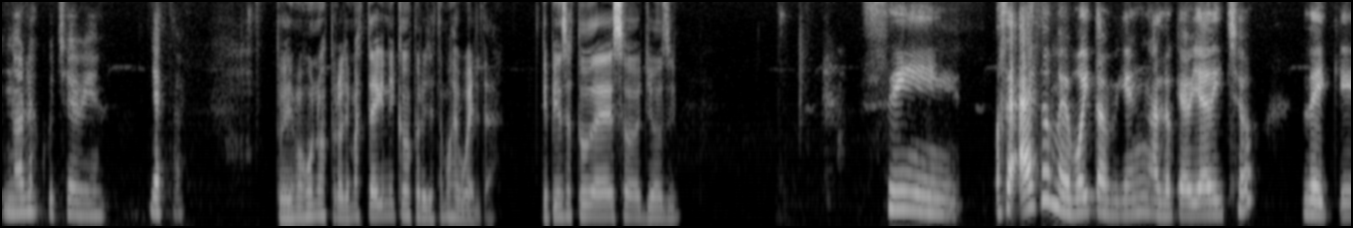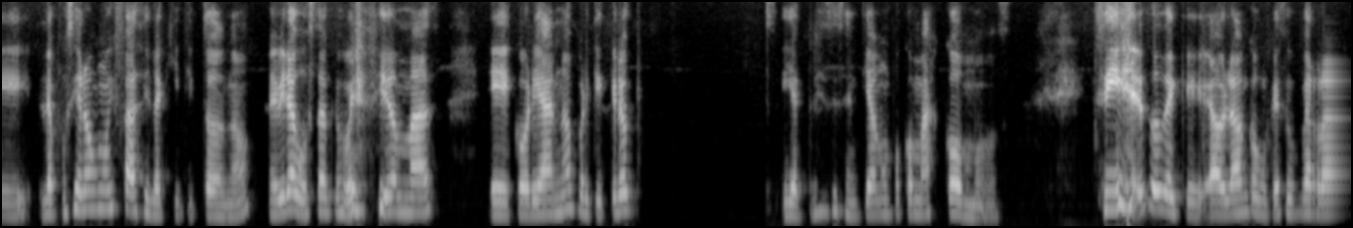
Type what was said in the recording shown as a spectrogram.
No lo escuché bien. Ya está. Tuvimos unos problemas técnicos, pero ya estamos de vuelta. ¿Qué piensas tú de eso, Josie? Sí, o sea, a eso me voy también a lo que había dicho, de que le pusieron muy fácil a Kitty todo, ¿no? Me hubiera gustado que hubiera sido más eh, coreano, porque creo que y actrices se sentían un poco más cómodos. Sí, eso de que hablaban como que súper raro,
